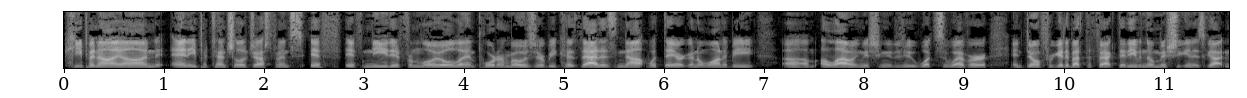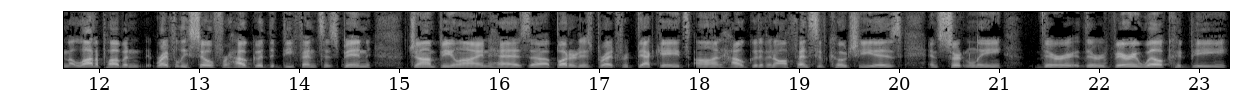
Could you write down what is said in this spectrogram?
keep an eye on any potential adjustments if if needed from Loyola and Porter Moser because that is not what they are going to want to be um, allowing Michigan to do whatsoever. And don't forget about the fact that even though Michigan has gotten a lot of pub and rightfully so for how good the defense has been, John Beilein has uh, buttered his bread for decades on how good of an offensive coach he is, and certainly there there very well could be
